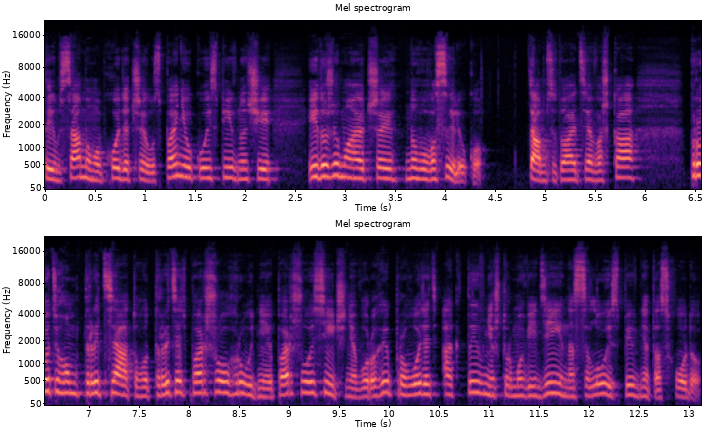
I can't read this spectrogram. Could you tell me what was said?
тим самим обходячи Успенівку із півночі і дожимаючи Нововасилівку. Там ситуація важка. Протягом 30-31 грудня і 1 січня вороги проводять активні штурмові дії на село із півдня та сходу.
